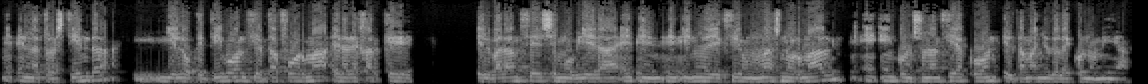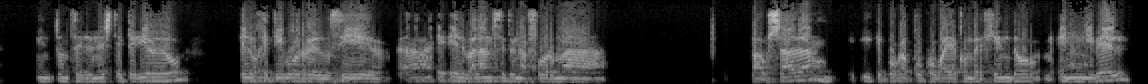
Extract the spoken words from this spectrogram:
en la trastienda y el objetivo, en cierta forma, era dejar que el balance se moviera en, una dirección más normal en, consonancia con el tamaño de la economía. Entonces, en este periodo, el objetivo es reducir ah, el balance de una forma pausada y que poco a poco vaya convergiendo en un nivel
